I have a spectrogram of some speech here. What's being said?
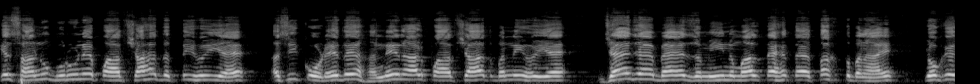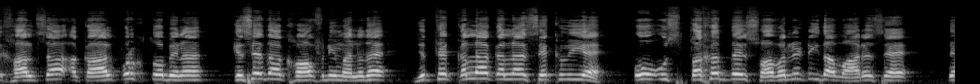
ਕਿ ਸਾਨੂੰ ਗੁਰੂ ਨੇ ਪਾਤਸ਼ਾਹ ਦਿੱਤੀ ਹੋਈ ਹੈ। ਅਸੀਂ ਘੋੜੇ ਦੇ ਹੰਨੇ ਨਾਲ ਪਾਤਸ਼ਾਹਤ ਬੰਨੀ ਹੋਈ ਹੈ। ਜੈ ਜੈ ਬੈ ਜ਼ਮੀਨ ਮਲ, ਤਹ ਤਹ ਤਖਤ ਬਣਾਏ। ਕਿਉਂਕਿ ਖਾਲਸਾ ਅਕਾਲ ਪੁਰਖ ਤੋਂ ਬਿਨਾ ਕਿਸੇ ਦਾ ਖੌਫ ਨਹੀਂ ਮੰਨਦਾ, ਜਿੱਥੇ ਕੱਲਾ ਕੱਲਾ ਸਿੱਖ ਵੀ ਹੈ, ਉਹ ਉਸ ਤਖਤ ਦੇ ਸੋਵਰਨਿਟੀ ਦਾ ਵਾਰਿਸ ਹੈ ਤੇ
